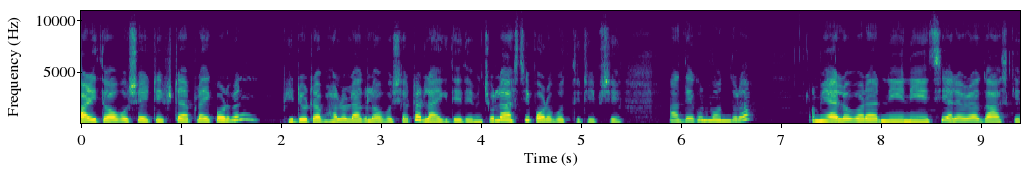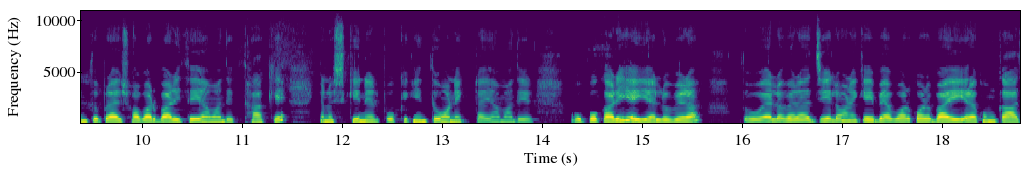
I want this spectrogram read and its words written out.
বাড়িতে অবশ্যই এই টিপসটা অ্যাপ্লাই করবেন। ভিডিওটা ভালো লাগলে অবশ্যই একটা লাইক দিয়ে দেবেন। চলে আসছি পরবর্তী টিপসে। আর দেখুন বন্ধুরা আমি অ্যালোভেরা নিয়ে নিয়েছি। অ্যালোভেরা গাছ কিন্তু প্রায় সবার বাড়িতেই আমাদের থাকে। কেন, স্কিনের পক্ষে কিন্তু অনেকটাই আমাদের উপকারী এই অ্যালোভেরা। তো অ্যালোভেরা জেল অনেকেই ব্যবহার করে বা এরকম গাছ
